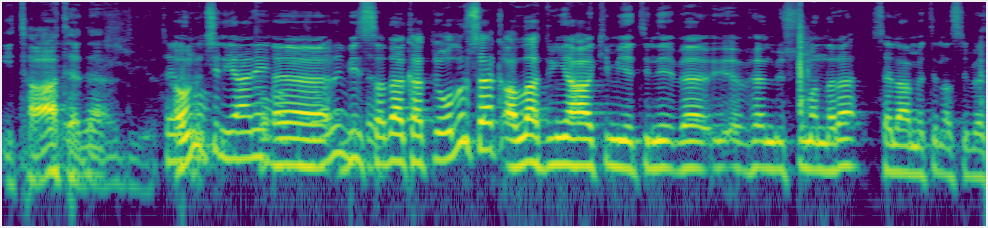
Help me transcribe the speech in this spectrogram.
itaat eder diyor. Telefon- Onun için yani e, biz telefon? sadakatli olursak Allah dünya hakimiyetini ve e, efendim Müslümanlara selameti nasip eder.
